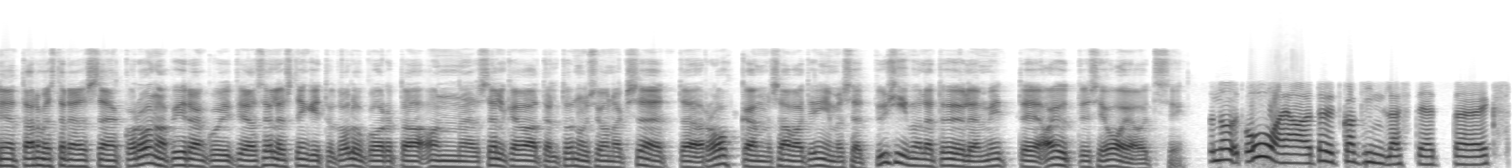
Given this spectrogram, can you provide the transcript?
nii et arvestades koroonapiiranguid ja sellest tingitud olukorda, on sel kevadel tunnusjooneks see, et rohkem saavad inimesed püsivale tööle, mitte ajutisi hooajaotsi no hooajatööd ka kindlasti, et äh, eks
